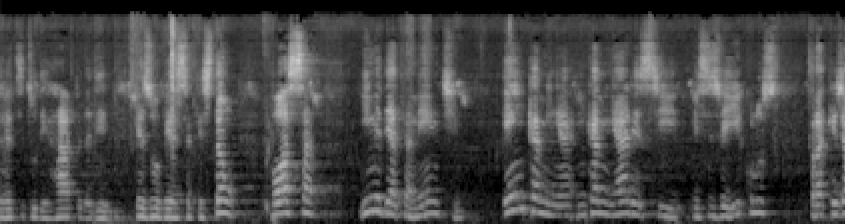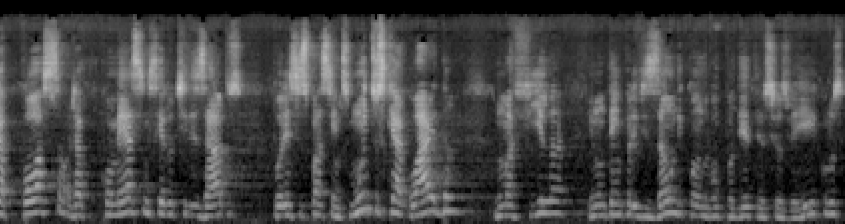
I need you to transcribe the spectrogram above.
atitude rápida de resolver essa questão, possa imediatamente encaminhar, encaminhar esse, esses veículos para que já possam, já comecem a ser utilizados por esses pacientes. Muitos que aguardam numa fila e não tem previsão de quando vão poder ter os seus veículos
